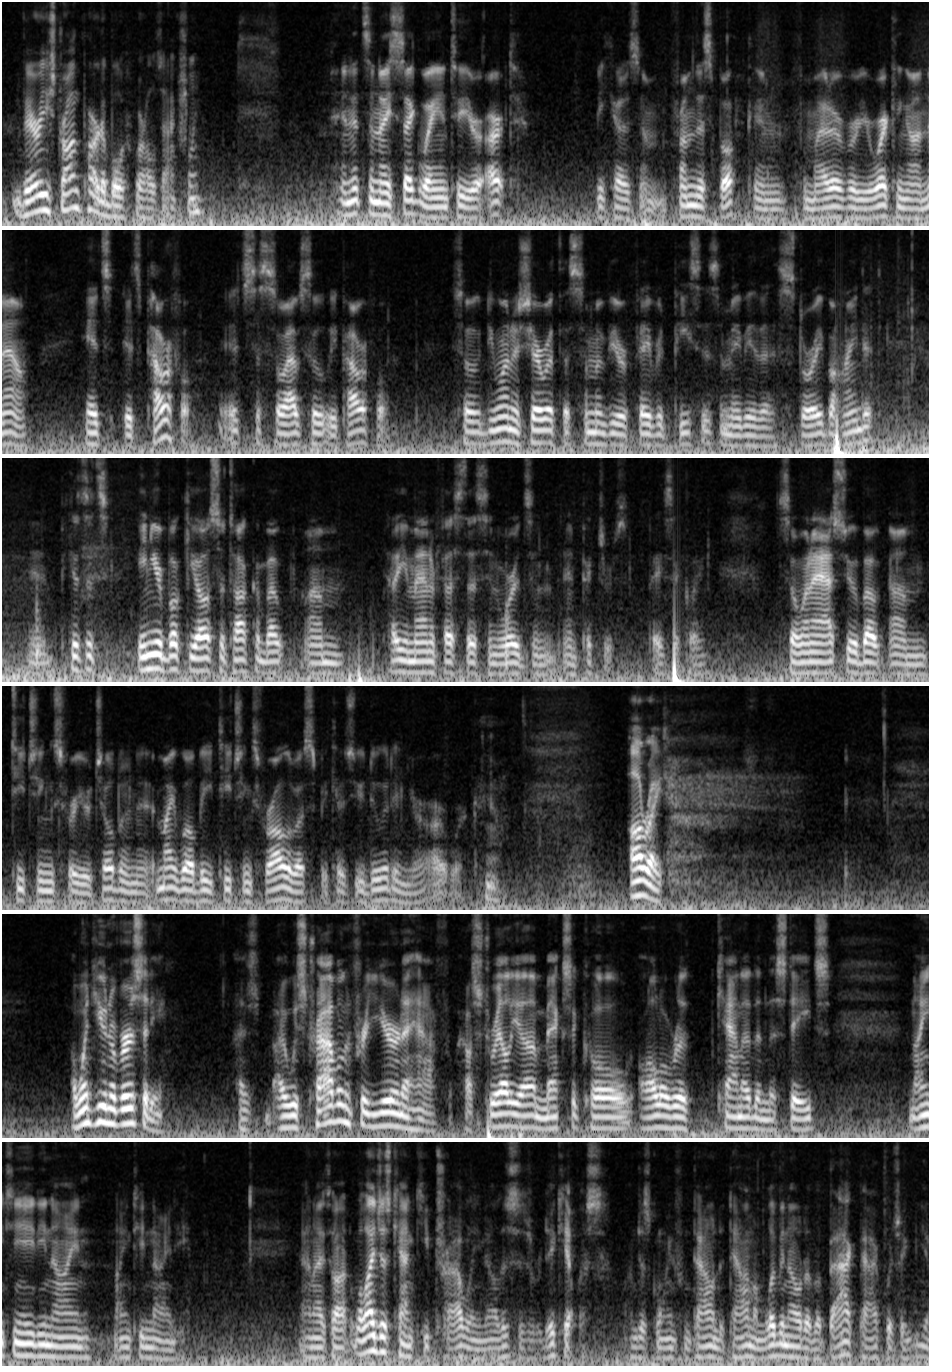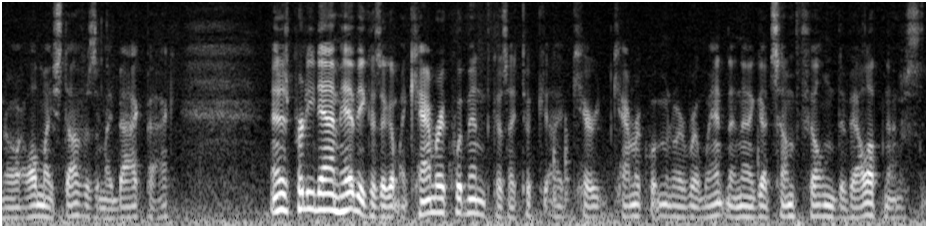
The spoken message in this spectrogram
very strong part of both worlds actually And it's a nice segue into your art because um, from this book and from whatever you're working on now, it's it's powerful. It's just so absolutely powerful. So, do you want to share with us some of your favorite pieces and maybe the story behind it? And because it's in your book, you also talk about um, how you manifest this in words and, and pictures, basically. So, when I asked you about um, teachings for your children, it might well be teachings for all of us because you do it in your artwork. Yeah. all right i went to university. I was, I was traveling for a year and a half australia mexico all over canada and the states 1989 1990 and i thought well i just can't keep traveling you know this is ridiculous. I'm just going from town to town. I'm living out of a backpack which I, you know all my stuff is in my backpack. And it's pretty damn heavy because I got my camera equipment because I took I carried camera equipment wherever I went, and then I got some film developed. And I, was,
